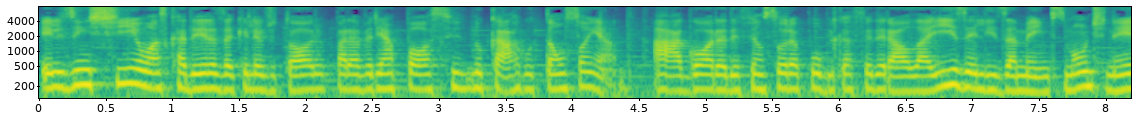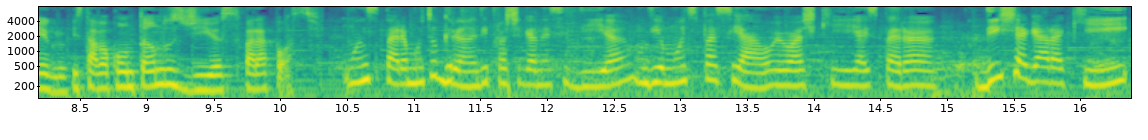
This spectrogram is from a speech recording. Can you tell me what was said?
Eles enchiam as cadeiras daquele auditório para verem a posse no cargo tão sonhado. A agora defensora pública federal Laís Elisa Mendes Montenegro estava contando os dias para a posse. Uma espera muito grande para chegar nesse dia, um dia muito especial. Eu acho que a espera de chegar aqui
